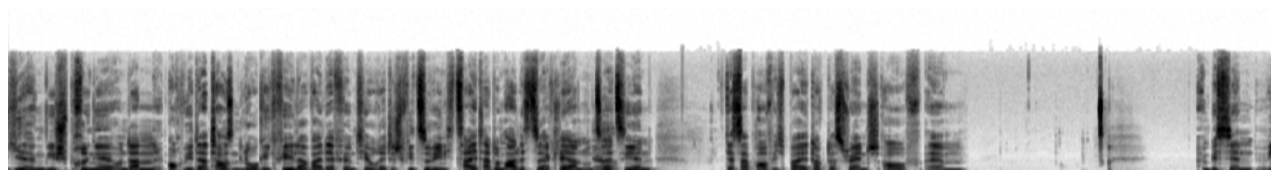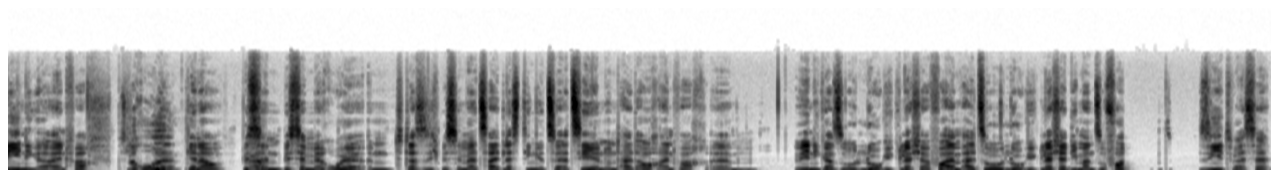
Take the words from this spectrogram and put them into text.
hier irgendwie Sprünge und dann auch wieder tausend Logikfehler, weil der Film theoretisch viel zu wenig Zeit hat, um alles zu erklären und zu Ja. erzählen. Deshalb hoffe ich bei Doctor Strange auf ähm, ein bisschen weniger einfach. Bisschen Ruhe. Genau, bisschen, bisschen mehr Ruhe und dass er sich ein bisschen mehr Zeit lässt, Dinge zu erzählen und halt auch einfach ähm, weniger so Logiklöcher. Vor allem halt so Logiklöcher, die man sofort sieht, weißt du?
